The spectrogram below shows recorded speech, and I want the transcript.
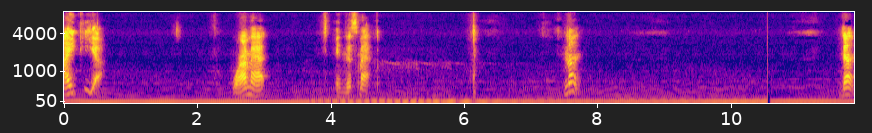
idea where I'm at in this map. None. None.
